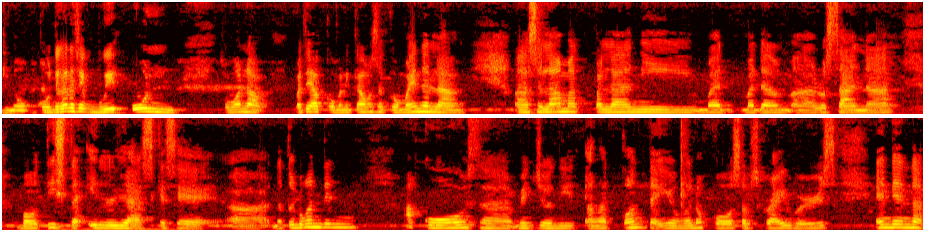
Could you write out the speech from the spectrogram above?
Ginoo ko. Na siya buhion. So wala, pati ako maningkang mo sa kumay na lang. Ah, salamat pala ni Mad- Madam ah, Rosana Bautista Ilyas kasi ah, natulungan din ako sa medyo ni angat konti yung ano ko subscribers and then ah,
